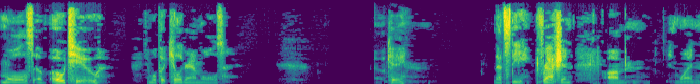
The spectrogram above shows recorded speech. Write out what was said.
moles of O2 and we'll put kilogram moles. Okay, that's the fraction. Um, one,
